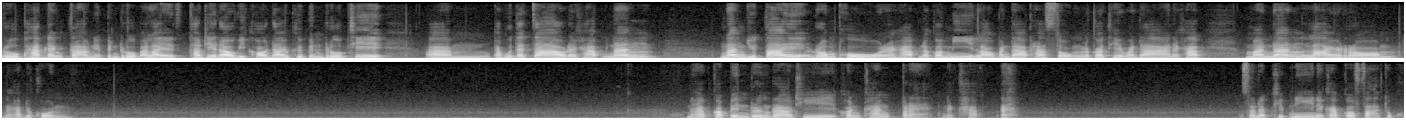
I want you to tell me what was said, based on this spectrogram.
รูปภาพดังกล่าวเนี่ยเป็นรูปอะไร เท่าที่เราวิเคราะห์ได้ก็คือเป็นรูปที่พระพุทธเจ้านะครับ นั่ง นั่งอยู่ใต้ร่มโพนะครับ แล้วก็มีเหล่าบรรดาพระสงฆ์แล้วก็เทวดานะครับ มานั่งลายล้อมนะครับทุกคนนะครับก็เป็นเรื่องราวที่ค่อนข้างแปลกนะครับอะสำหรับคลิปนี้นะครับก็ฝากทุกค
